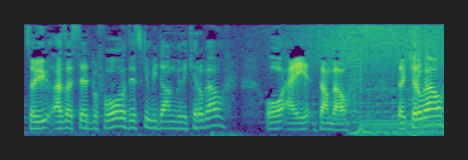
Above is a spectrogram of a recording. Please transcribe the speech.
So as I said before, this can be done with a kettlebell or a dumbbell. So kettlebell,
